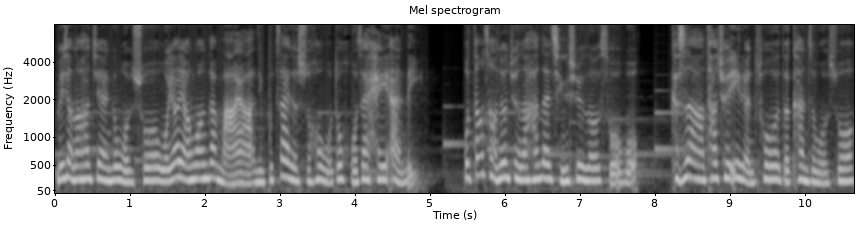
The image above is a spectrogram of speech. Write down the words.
没想到他竟然跟我说：“我要阳光干嘛呀？你不在的时候，我都活在黑暗里。”我当场就觉得他在情绪勒索我。可是啊，他却一脸错愕地看着我说：“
